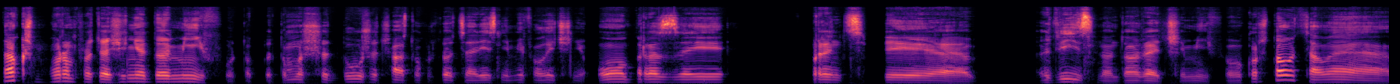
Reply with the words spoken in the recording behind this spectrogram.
Також ми говоримо про тяжіння до міфу, тобто, тому що дуже часто використовуються різні міфологічні образи, в принципі, різно, до речі, міфи використовуються, але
